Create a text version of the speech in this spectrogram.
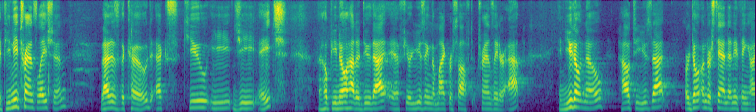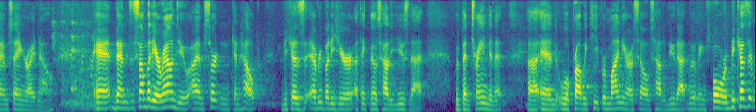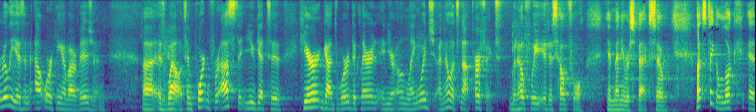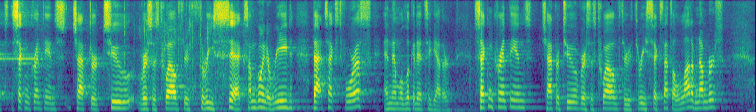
If you need translation, that is the code XQEGH. I hope you know how to do that if you're using the Microsoft Translator app and you don't know how to use that or don't understand anything I am saying right now. and then somebody around you, I am certain, can help because everybody here, I think, knows how to use that. We've been trained in it. Uh, and we'll probably keep reminding ourselves how to do that moving forward because it really is an outworking of our vision uh, as well. It's important for us that you get to hear God's word declared in your own language. I know it's not perfect, but hopefully it is helpful in many respects. So let's take a look at 2 Corinthians chapter 2 verses 12 through 3 6. I'm going to read that text for us and then we'll look at it together. 2 Corinthians chapter 2 verses 12 through 3 6. That's a lot of numbers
